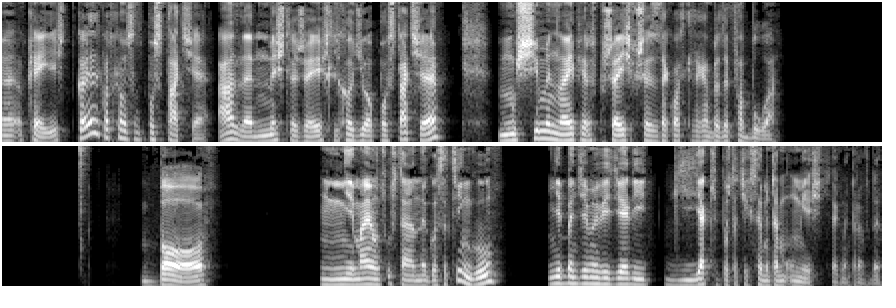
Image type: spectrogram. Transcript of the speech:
E, Okej, okay. kolejną zakładką są postacie, ale myślę, że jeśli chodzi o postacie, musimy najpierw przejść przez zakładkę tak naprawdę fabuła. Bo nie mając ustalonego settingu, nie będziemy wiedzieli, jakie postacie chcemy tam umieścić tak naprawdę.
